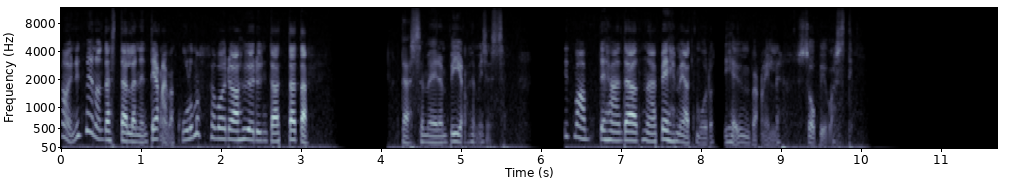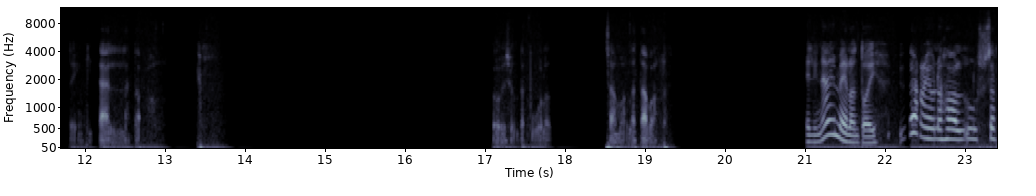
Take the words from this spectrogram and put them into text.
noin, nyt meillä on tässä tällainen terävä kulma. Me voidaan hyödyntää tätä tässä meidän piirtämisessä. Sitten vaan tehdään täältä nämä pehmeät muodot siihen ympärille sopivasti. Jotenkin tällä tavalla. Toiselta puolelta samalla tavalla. Eli näin meillä on toi yläreuna hallussa.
